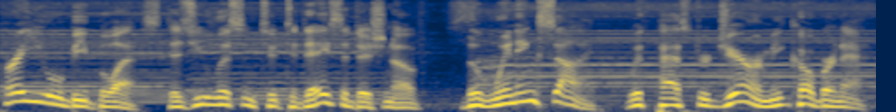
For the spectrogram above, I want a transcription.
pray you will be blessed as you listen to today's edition of The Winning Side with Pastor Jeremy Coburnat.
